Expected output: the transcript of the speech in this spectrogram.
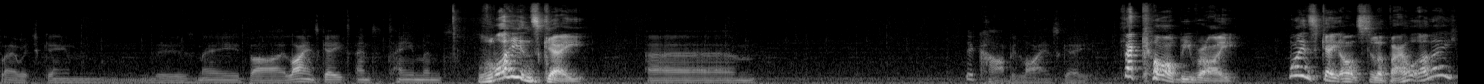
Blair Witch is made by Lionsgate Entertainment. Lionsgate. Um, it can't be Lionsgate. That can't be right. Lionsgate aren't still about, are they?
